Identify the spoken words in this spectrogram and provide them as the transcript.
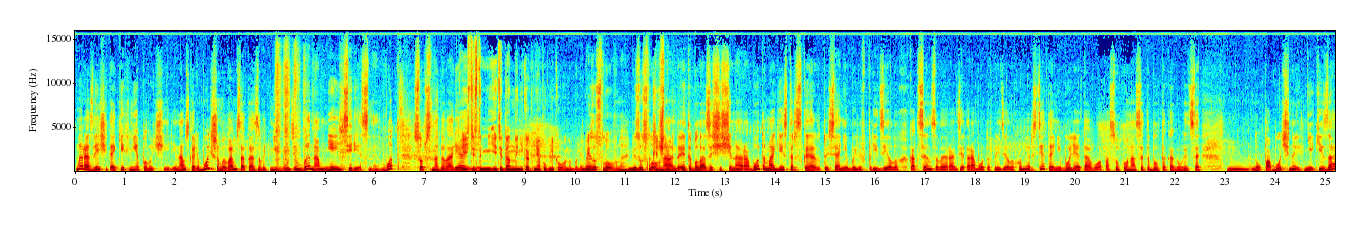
Мы различий таких не получили. И нам сказали, больше мы вам заказывать не будем, вы нам не интересны. Вот, собственно говоря... И, естественно, и... эти данные никак не опубликованы были, да? Безусловно, безусловно. Отлично. Это была защищена работа магистрская, то есть они были в пределах, как цензовая работа в пределах университета, и не более того. А поскольку у нас это был, так как говорится, ну, побочный некий заработок,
